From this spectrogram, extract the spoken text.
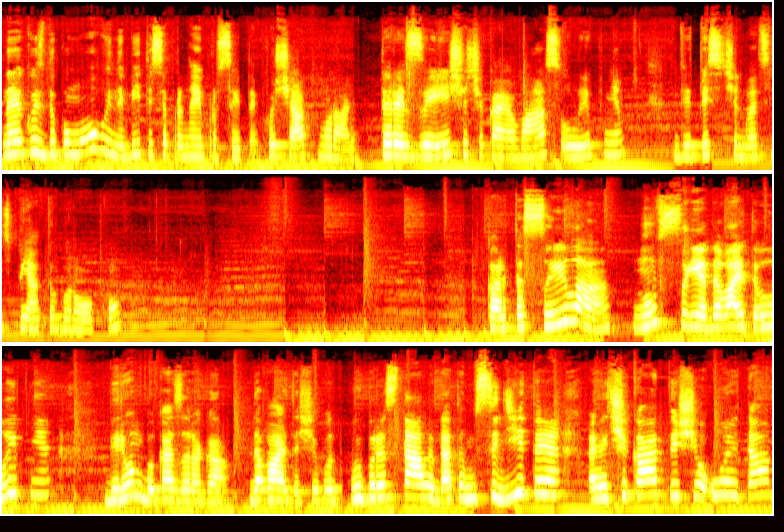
на якусь допомогу і не бійтеся про неї просити, хоча б мораль. Терези, що чекає вас у липні 2025 року. Карта сила. Ну все, давайте в липні. Беремо бика за рога. Давайте, щоб ви перестали да, там сидіти, е, чекати, що ой, там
